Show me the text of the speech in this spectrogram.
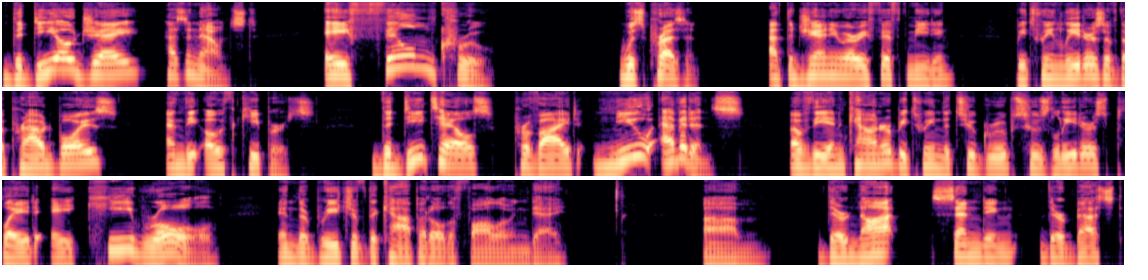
The DOJ has announced a film crew was present at the January 5th meeting between leaders of the Proud Boys and the Oath Keepers. The details provide new evidence of the encounter between the two groups whose leaders played a key role in the breach of the Capitol the following day. Um, they're not sending their best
